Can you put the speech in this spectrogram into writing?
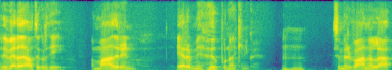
Þið verðið átökur því að maðurinn er með hugbúnaðkenningu sem er vanalega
